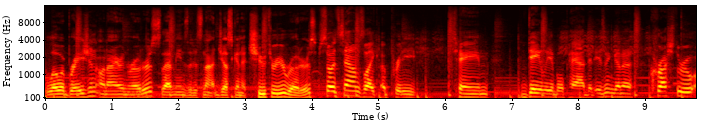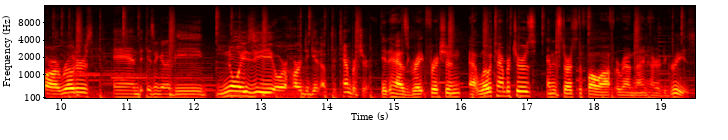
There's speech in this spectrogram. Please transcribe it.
low abrasion on iron rotors, so that means that it's not just gonna chew through your rotors. So it sounds like a pretty tame, dailyable pad that isn't gonna crush through our rotors and isn't gonna be noisy or hard to get up to temperature. It has great friction at low temperatures and it starts to fall off around 900 degrees.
